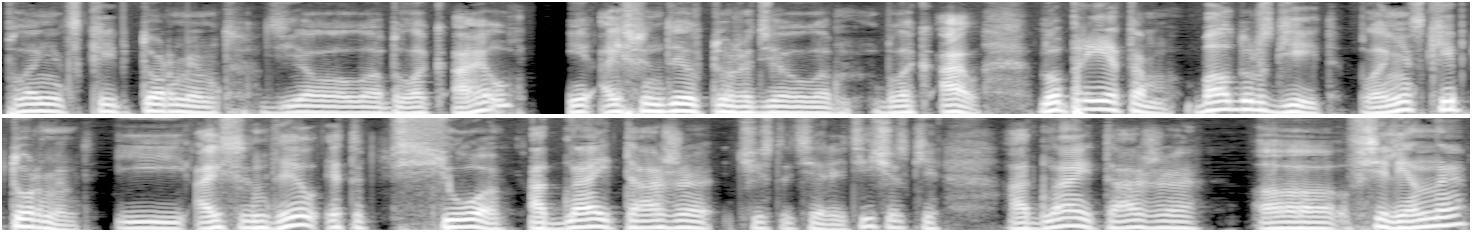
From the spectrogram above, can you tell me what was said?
Planetscape Torment делала Black Isle и Icewind Dale тоже делала Black Isle. Но при этом Baldur's Gate, Planetscape Torment и Icewind Dale — это все одна и та же, чисто теоретически, одна и та же э, вселенная.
